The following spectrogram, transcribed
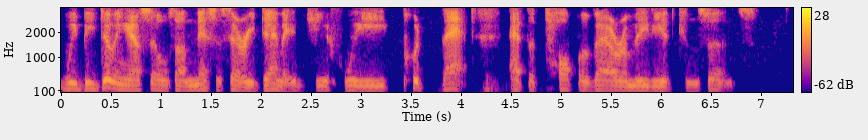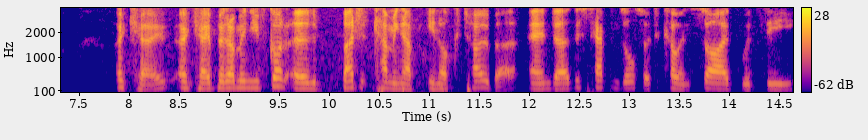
we'd be doing ourselves unnecessary damage if we put that at the top of our immediate concerns. Okay, okay, but I mean, you've got a budget coming up in October, and uh, this happens also to coincide with the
